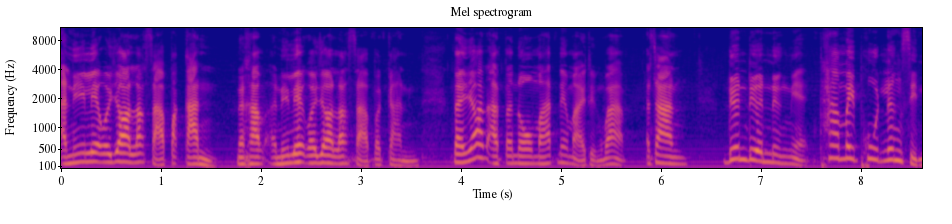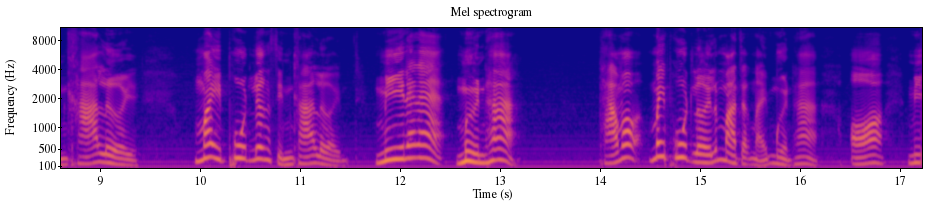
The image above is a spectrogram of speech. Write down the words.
อันนี้เรียกว่ายอดรักษาประกันนะครับ อันนี้เรียกว่ายอดรักษาประกัน แต่ยอดอัตโนมัติเนี่ยหมายถึงว่า อาจารย์เดือนเดือนหนึ่งเนี่ยถ้าไม่พูดเรื่องสินค้าเลย ไม่พูดเรื่องสินค้าเลย มีแน่ๆหมื่นห้าถามว่าไม่พูดเลยแล้วมาจากไหนหมื่นห้า อ๋อ มี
